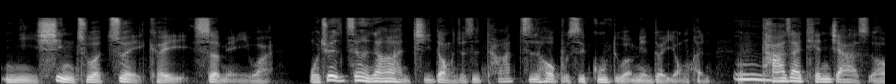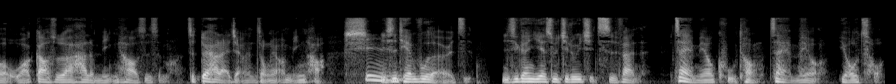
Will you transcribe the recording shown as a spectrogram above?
你信除了罪可以赦免以外，我觉得真的让他很激动，就是他之后不是孤独的面对永恒。嗯，他在添加的时候，我要告诉他他的名号是什么，这对他来讲很重要。名号，是你是天父的儿子，你是跟耶稣基督一起吃饭的，再也没有苦痛，再也没有忧愁，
